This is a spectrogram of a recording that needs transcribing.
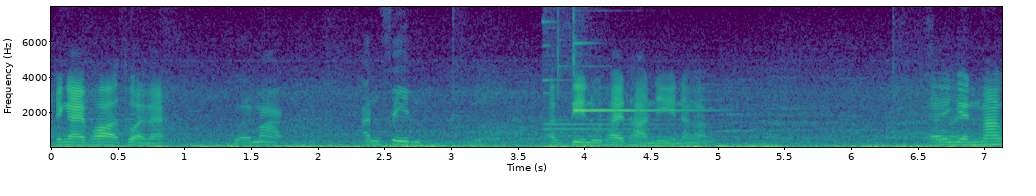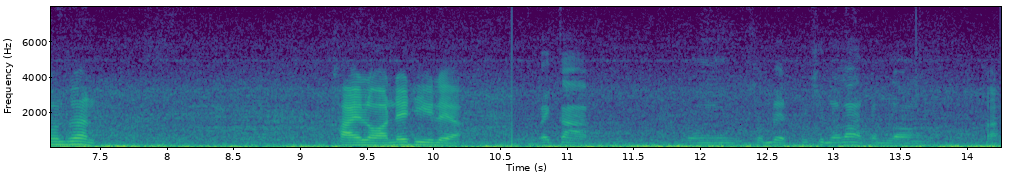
เป็นไงพ่อสวยไหมสวยมาก อันซีน อันซีนอุทัยธานีนะครับแอร์เย็นมากเพื่อนๆคลายร้อนได้ดีเลยอะไปกราบองค์สมเด็จพระชินราชจำลองอะ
